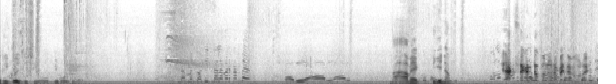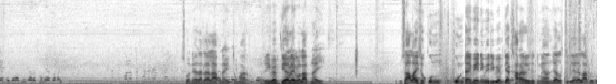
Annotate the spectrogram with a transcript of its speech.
rico del TCO, vi voglio নাম একদিকে নাম। এক সেকেন্ডের জন্য ওরা পাইতে গেল রে। সোনিয়া জানলে লাভ নাই তোমার রিভাইভ দিয়া লাগবে লাভ নাই। জ্বালাইছো কোন কোন টাইম এনিমি রিভাইভ দিয়া খাড়া রয়েছে তুমি এখন জ্বাল চিল্লাইলে লাভ হইব।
